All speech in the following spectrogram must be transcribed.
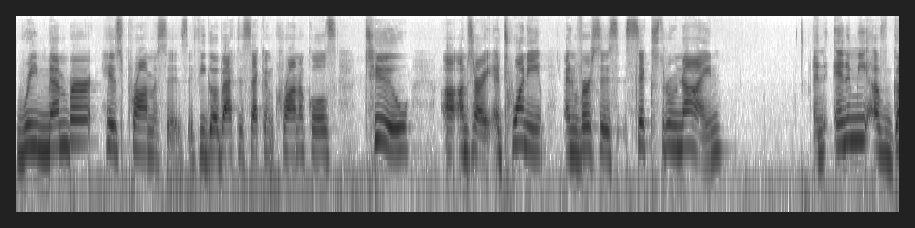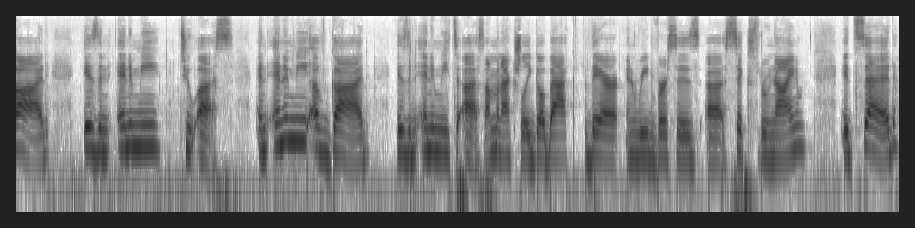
remember his promises. If you go back to Second Chronicles 2, uh, I'm sorry, at 20 and verses 6 through 9, an enemy of God is an enemy to us. An enemy of God is an enemy to us. I'm going to actually go back there and read verses uh, 6 through 9. It said,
